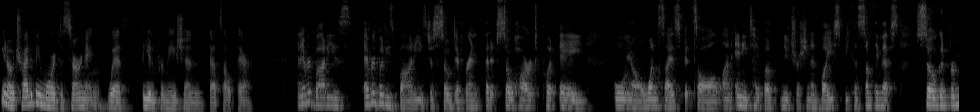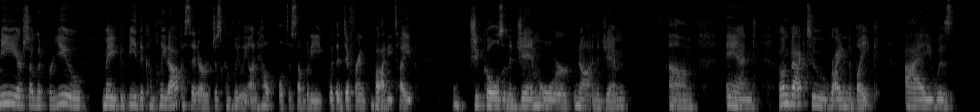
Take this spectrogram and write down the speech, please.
you know, try to be more discerning with the information that's out there. And everybody's everybody's body is just so different that it's so hard to put a or you know one size fits all on any type of nutrition advice because something that's so good for me or so good for you may be the complete opposite or just completely unhelpful to somebody with a different body type goals in the gym or not in the gym um, and going back to riding the bike i was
